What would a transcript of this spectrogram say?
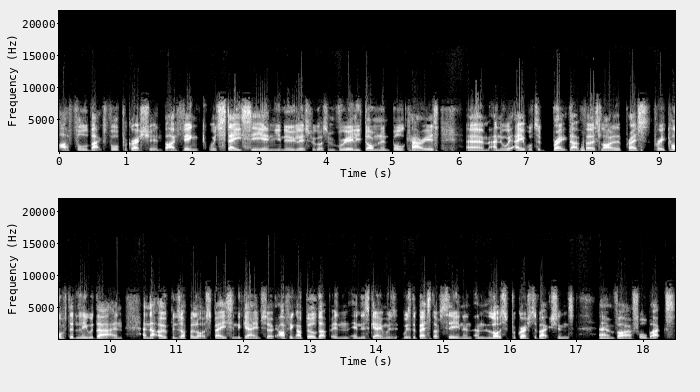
our fullbacks for progression. But I think with Stacey and Giannoulis, we've got some really dominant ball carriers, um, and we're able to break that first line of the press pretty confidently with that, and, and that opens up a lot of space in the game. So I think our build up in, in this game was was was the best I've seen, and, and lots of progressive actions um, via fullbacks.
